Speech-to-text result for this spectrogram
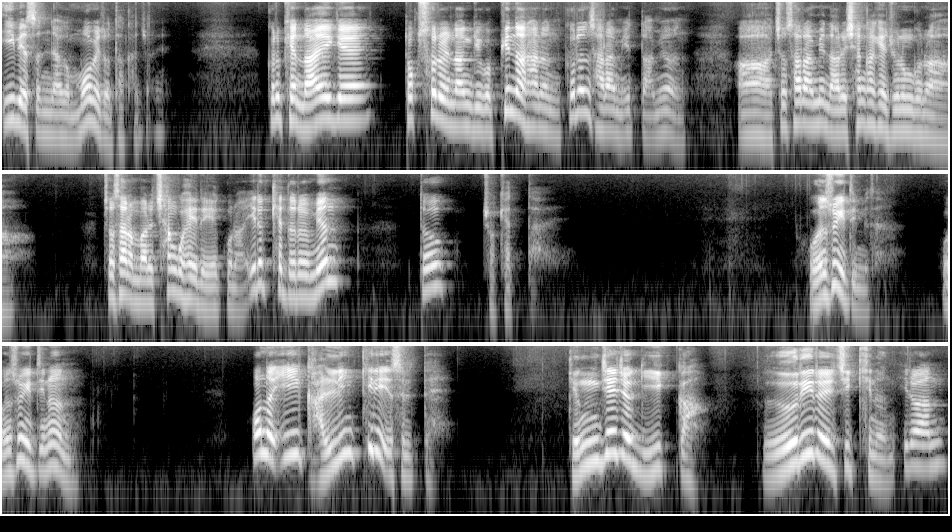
입에 쓴 약은 몸에 좋다 하죠. 그렇게 나에게 독서를 남기고 비난하는 그런 사람이 있다면, 아, 저 사람이 나를 생각해 주는구나. 저 사람 말을 참고해야 되겠구나. 이렇게 들으면 더 좋겠다. 원숭이 띠입니다. 원숭이 띠는 오늘 이 갈림길이 있을 때 경제적 이익과 의리를 지키는 이러한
